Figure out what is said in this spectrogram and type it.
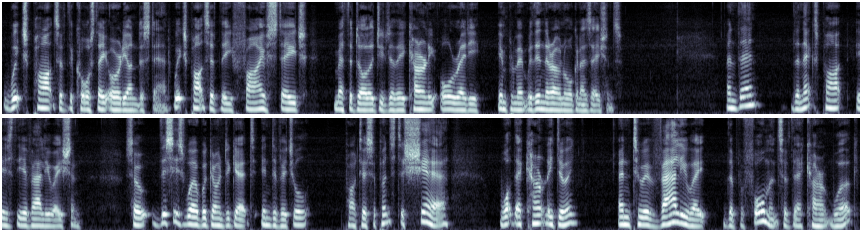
which parts of the course they already understand, which parts of the five stage methodology do they currently already implement within their own organizations. And then the next part is the evaluation. So, this is where we're going to get individual participants to share what they're currently doing and to evaluate the performance of their current work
